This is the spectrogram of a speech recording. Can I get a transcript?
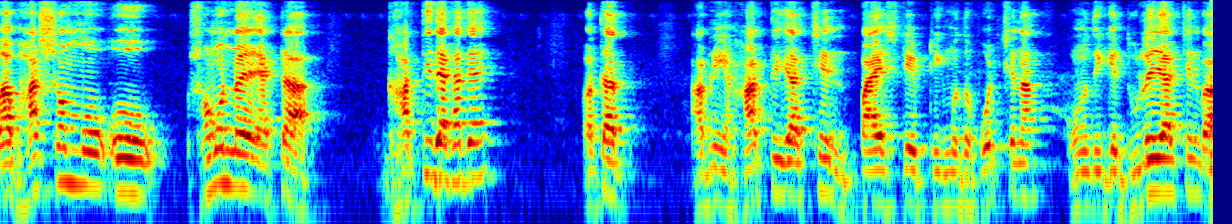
বা ভারসাম্য ও সমন্বয়ের একটা ঘাটতি দেখা দেয়। অর্থাৎ আপনি হাঁটতে যাচ্ছেন, পায়ের স্টেপ ঠিকমতো পড়ছে না, কোনো দিকে দুলে যাচ্ছেন বা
